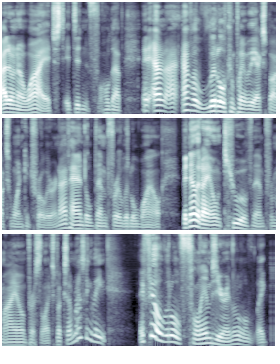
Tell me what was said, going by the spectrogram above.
I don't know why. It just it didn't hold up. And, and, I have a little complaint with the Xbox One controller, and I've handled them for a little while. But now that I own two of them for my own personal Xbox, I'm noticing they they feel a little flimsier and a little like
